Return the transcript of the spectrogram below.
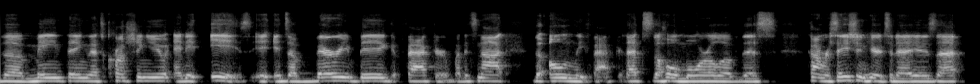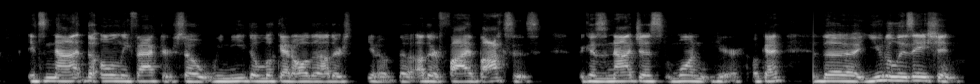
the main thing that's crushing you, and it is. It, it's a very big factor, but it's not the only factor. That's the whole moral of this conversation here today is that it's not the only factor. So we need to look at all the other you know, the other five boxes because it's not just one here. Okay. The utilization,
